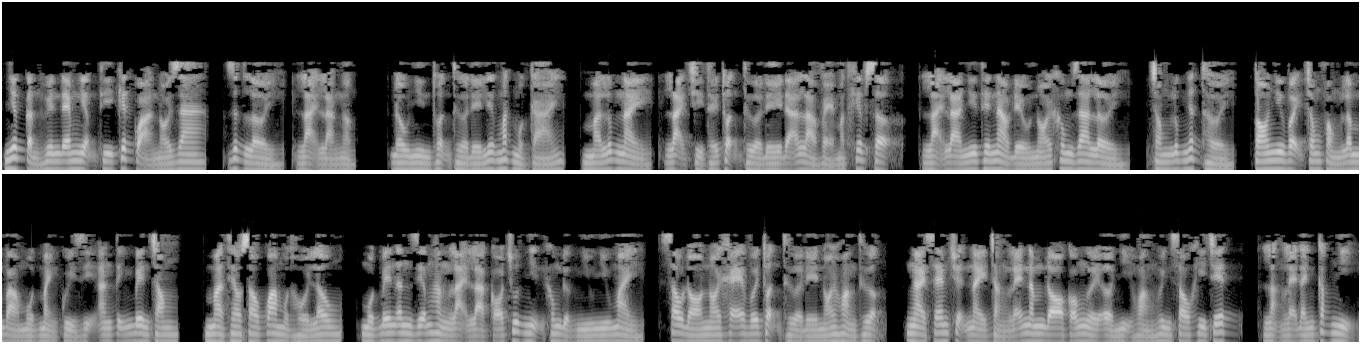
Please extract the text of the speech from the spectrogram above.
Nhiếp Cẩn Huyên đem nghiệm thi kết quả nói ra, dứt lời, lại là ngẩng đầu nhìn thuận thừa đế liếc mắt một cái, mà lúc này, lại chỉ thấy thuận thừa đế đã là vẻ mặt khiếp sợ, lại là như thế nào đều nói không ra lời, trong lúc nhất thời, to như vậy trong phòng lâm vào một mảnh quỷ dị an tĩnh bên trong, mà theo sau qua một hồi lâu, một bên ân diễm hằng lại là có chút nhịn không được nhíu nhíu mày, sau đó nói khẽ với thuận thừa đế nói hoàng thượng, ngài xem chuyện này chẳng lẽ năm đó có người ở nhị hoàng huynh sau khi chết, lặng lẽ đánh cắp nhị,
